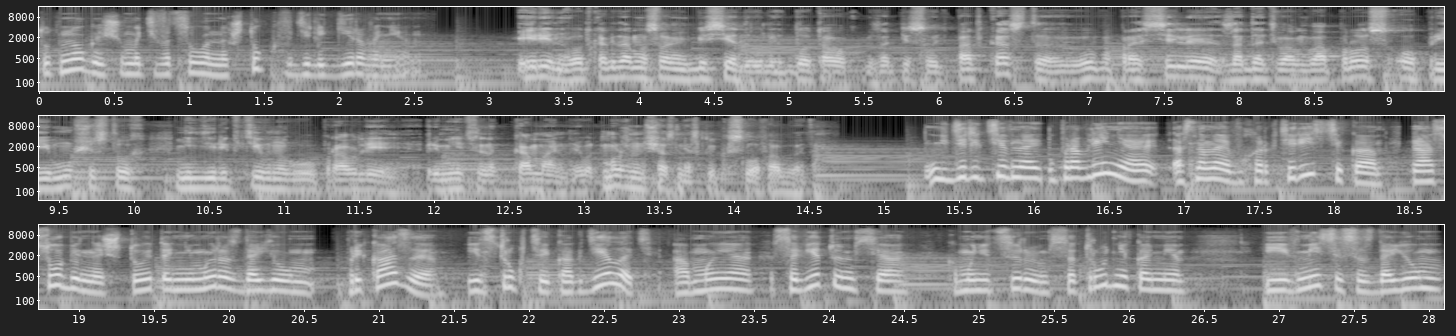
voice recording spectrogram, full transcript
Тут много еще мотивационных штук в делегировании. Ирина, вот когда мы с вами беседовали до того, как записывать подкаст, вы попросили задать вам вопрос о преимуществах недирективного управления применительно к команде. Вот можно сейчас несколько слов об этом? Недирективное управление, основная его характеристика, особенность, что это не мы раздаем приказы, инструкции, как делать, а мы советуемся, коммуницируем с сотрудниками, и вместе создаем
